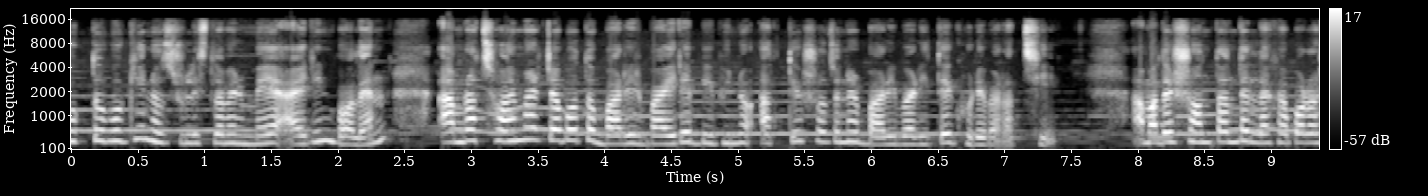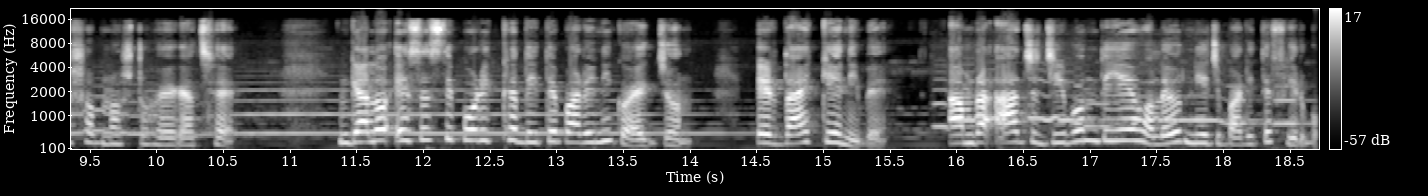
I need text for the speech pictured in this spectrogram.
ভুক্তভোগী নজরুল ইসলামের মেয়ে আইরিন বলেন, আমরা ছয় মাস যাবত বাড়ির বাইরে বিভিন্ন আত্মীয় স্বজনের বাড়ি বাড়িতে ঘুরে বেড়াচ্ছি। আমাদের সন্তানদের লেখাপড়া সব নষ্ট হয়ে গেছে। গেল এসএসসি পরীক্ষা দিতে পারেনি কয়েকজন। এর দায় কে নিবে? আমরা আজ জীবন দিয়ে হলেও নিজ বাড়িতে ফিরব।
